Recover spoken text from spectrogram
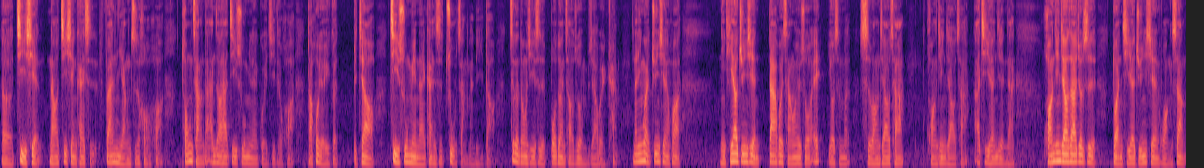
呃季线，然后季线开始翻扬之后的话，通常它按照它技术面的轨迹的话，它会有一个比较技术面来看是助涨的力道。这个东西是波段操作人比较会看。那另外均线的话，你提到均线，大家会常会说，哎，有什么死亡交叉、黄金交叉啊？其实很简单，黄金交叉就是短期的均线往上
